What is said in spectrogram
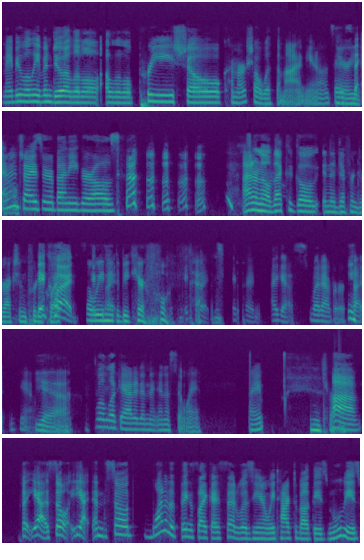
Maybe we'll even do a little a little pre-show commercial with them on, you know, and say There it's the go. Energizer Bunny girls. I don't know. That could go in a different direction pretty It quick. could. So It we need to be careful it that. could, it could, I guess, whatever. But yeah, Yeah. we'll look at it in the innocent way, right. Um, but yeah, so yeah, and so one of the things, like I said, was you know we talked about these movies,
